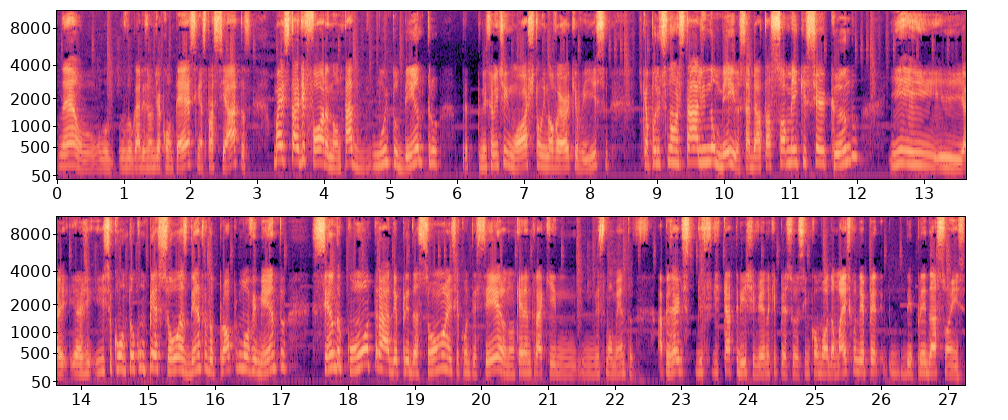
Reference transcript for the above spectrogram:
né, os lugares onde acontecem as passeatas, mas está de fora, não está muito dentro, principalmente em Washington e Nova York eu vi isso, que a polícia não está ali no meio, sabe? Ela está só meio que cercando e, e, e, isso contou com pessoas dentro do próprio movimento sendo contra depredações que aconteceram, não quero entrar aqui nesse momento, apesar de, ficar triste vendo que pessoas se incomodam mais com depredações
